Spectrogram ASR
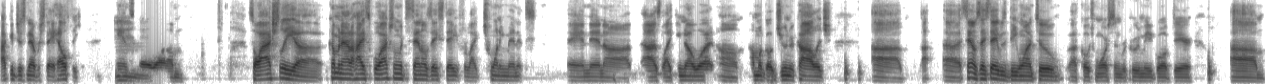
I could just never stay healthy. And Mm. so um, so I actually uh, coming out of high school, I actually went to San Jose State for like 20 minutes. And then uh, I was like, you know what? Um, I'm gonna go junior college. Uh, uh, San Jose State was D1 too. Uh, Coach Morrison recruited me to go up there. Um,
